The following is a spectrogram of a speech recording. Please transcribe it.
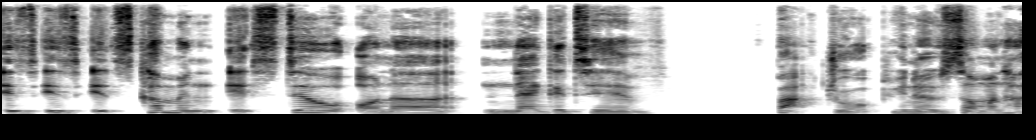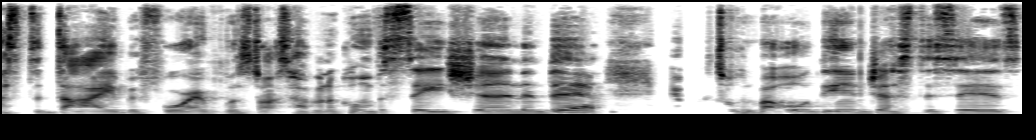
is is it's coming? It's still on a negative backdrop. You know, someone has to die before everyone starts having a conversation, and then yeah. talking about all the injustices.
